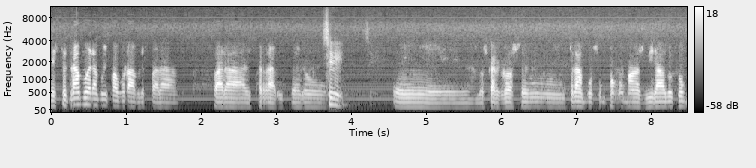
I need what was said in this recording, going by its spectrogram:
este tramo era muy favorable para, para el Ferrari, pero Sí, eh, los Carcross en tramos un poco más virados son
